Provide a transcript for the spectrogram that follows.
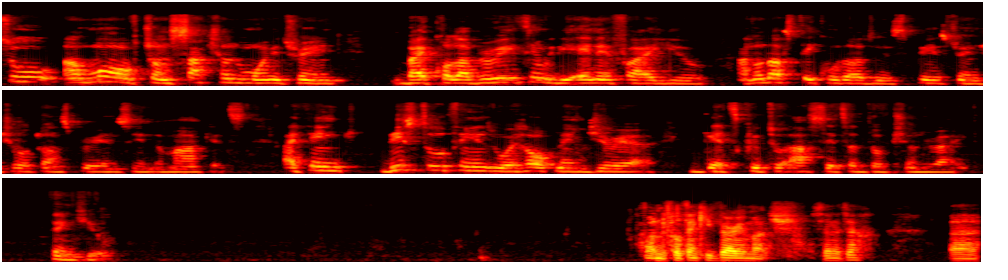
to a more of transaction monitoring by collaborating with the NFIU and other stakeholders in the space to ensure transparency in the markets. I think these two things will help Nigeria get crypto assets adoption right. Thank you. Wonderful. Thank you very much, Senator. Uh,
